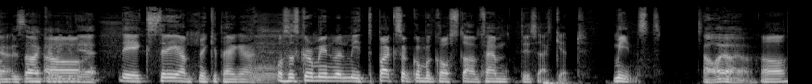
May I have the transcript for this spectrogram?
Wan Bissaka, ja, är Det är extremt mycket pengar. Och så ska de in med en mittback som kommer kosta en 50 säkert. Minst. Ja, ja, ja. Ja.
